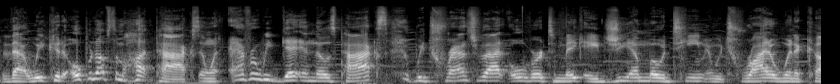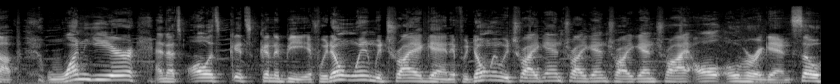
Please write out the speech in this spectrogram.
that we could open up some hut packs and whenever we get in those packs, we transfer that over to make a GM mode team and we try to win a cup. One year and that's all it's, it's going to be. If we don't win, we try again. If we don't win, we try again, try again, try again, try all over again. So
